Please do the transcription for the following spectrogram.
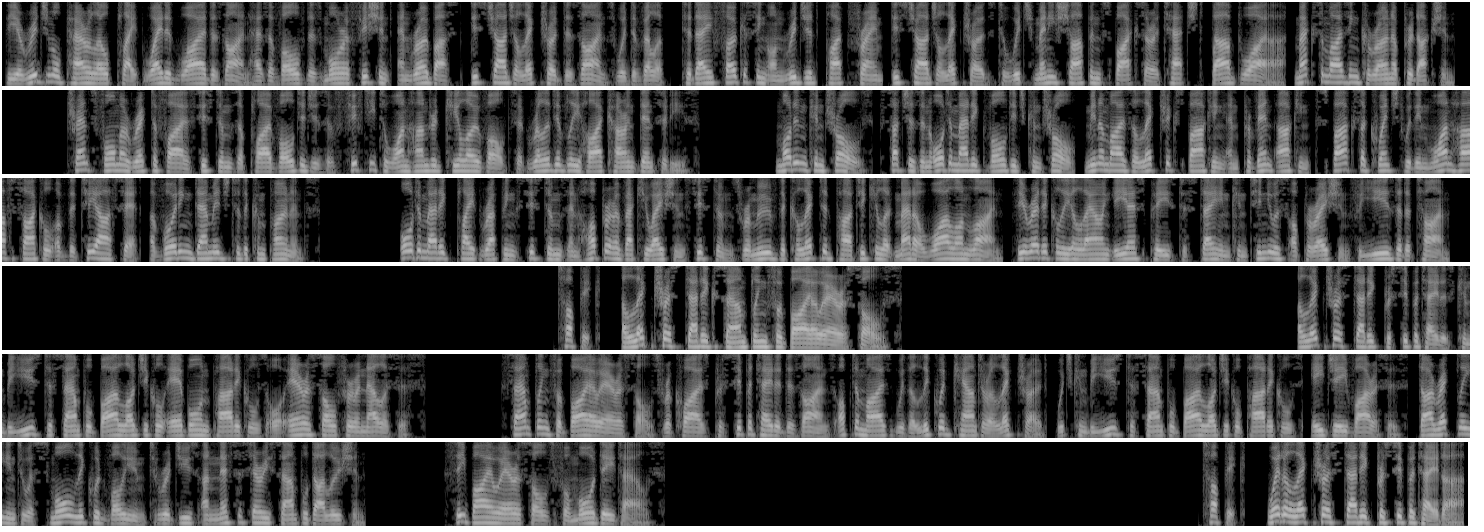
The original parallel plate weighted wire design has evolved as more efficient and robust discharge electrode designs were developed, today focusing on rigid pipe frame discharge electrodes to which many sharpened spikes are attached barbed wire, maximizing corona production. Transformer rectifier systems apply voltages of 50 to 100 kV at relatively high current densities. Modern controls, such as an automatic voltage control, minimize electric sparking and prevent arcing sparks are quenched within one half cycle of the TR set, avoiding damage to the components. Automatic plate rapping systems and hopper evacuation systems remove the collected particulate matter while online, theoretically allowing ESPs to stay in continuous operation for years at a time. Topic: Electrostatic sampling for bioaerosols. Electrostatic precipitators can be used to sample biological airborne particles or aerosol for analysis. Sampling for bioaerosols requires precipitator designs optimized with a liquid counter electrode, which can be used to sample biological particles, e.g. viruses, directly into a small liquid volume to reduce unnecessary sample dilution. See bioaerosols for more details. Wet electrostatic precipitator.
